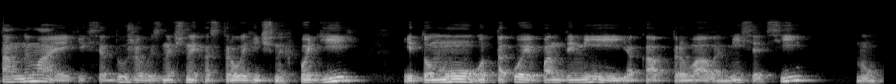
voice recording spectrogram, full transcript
там немає якихось дуже визначних астрологічних подій, і тому от такої пандемії, яка б тривала місяці, ну,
